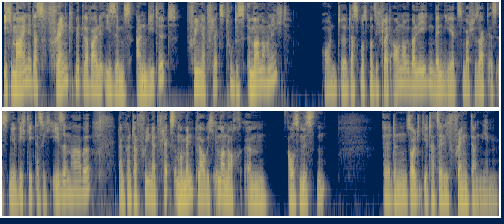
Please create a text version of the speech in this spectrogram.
Ich meine, dass Frank mittlerweile eSIMs anbietet. Freenet Flex tut es immer noch nicht. Und äh, das muss man sich vielleicht auch noch überlegen. Wenn ihr jetzt zum Beispiel sagt, es ist mir wichtig, dass ich eSIM habe, dann könnt ihr Freenet Flex im Moment, glaube ich, immer noch ähm, ausmisten. Äh, dann solltet ihr tatsächlich Frank dann nehmen.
